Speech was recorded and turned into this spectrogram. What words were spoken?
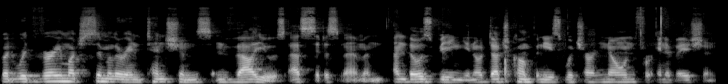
but with very much similar intentions and values as Citizen M, and, and those being, you know, Dutch companies which are known for innovation,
